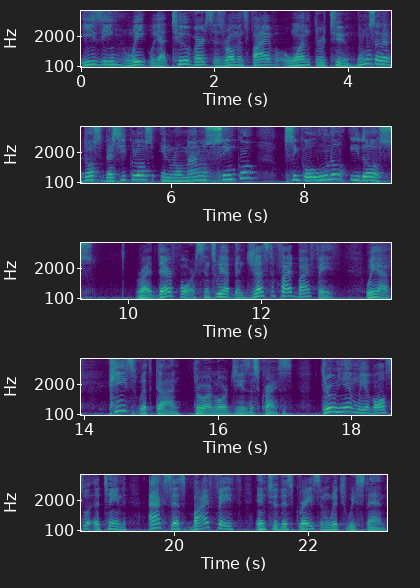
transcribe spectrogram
easy week. We got two verses, Romans 5, 1 through 2. Vamos a ver dos versículos en Romanos 5, 5, 1 y 2. Right? Therefore, since we have been justified by faith, we have peace with God through our Lord Jesus Christ. Through him we have also attained access by faith into this grace in which we stand,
